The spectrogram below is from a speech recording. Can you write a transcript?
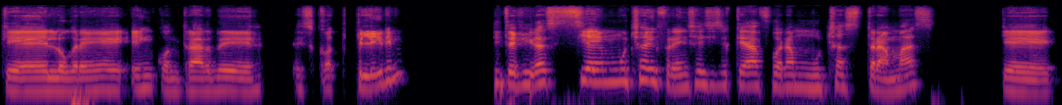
que logré encontrar de Scott Pilgrim. Si te fijas, sí hay mucha diferencia y sí se queda fuera muchas tramas que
